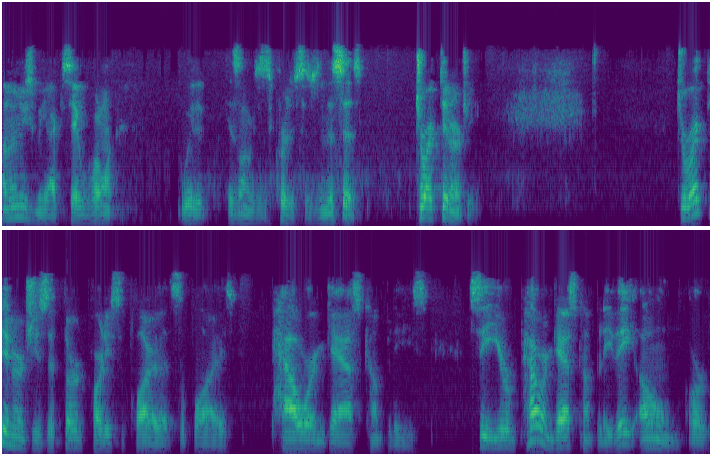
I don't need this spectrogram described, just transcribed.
amuse me. I can say what I want with it as long as it's criticism. This is direct energy. Direct Energy is a third party supplier that supplies power and gas companies. See, your power and gas company, they own, or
